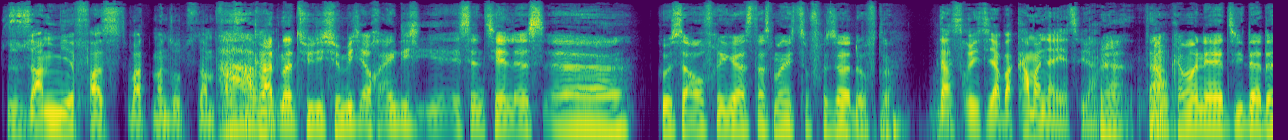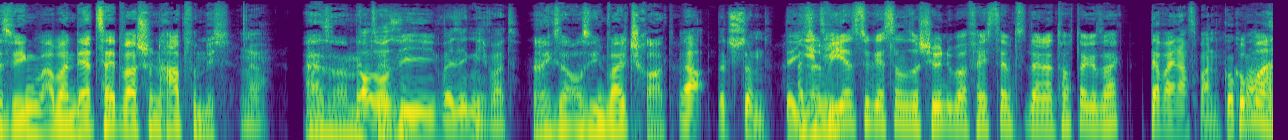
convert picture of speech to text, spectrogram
zusammengefasst, was man so zusammenfassen ah, was kann. natürlich für mich auch eigentlich essentiell ist, äh, größter Aufreger ist, dass man nicht zum Friseur durfte. Das ist richtig, aber kann man ja jetzt wieder. Ja, dann Ja. kann man ja jetzt wieder, deswegen, aber in der Zeit war es schon hart für mich. Ja. Also, mit, aus wie, weiß ich nicht was. ja, ich sah aus wie ein Waldschrat. Ja, das stimmt. Der, Also, Yeti. wie hast du gestern so schön über FaceTime zu deiner Tochter gesagt? der Weihnachtsmann. Guck, Guck mal,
